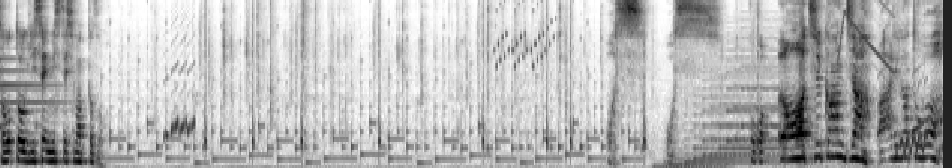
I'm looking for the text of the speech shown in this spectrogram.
相当犠牲にしてしまったぞ。おしおし。ここ。ああ中間じゃん。ありがとう。あ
